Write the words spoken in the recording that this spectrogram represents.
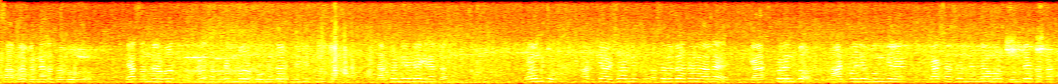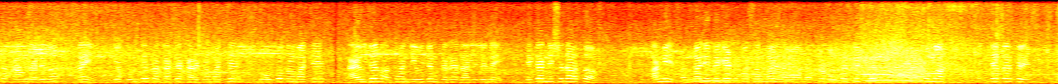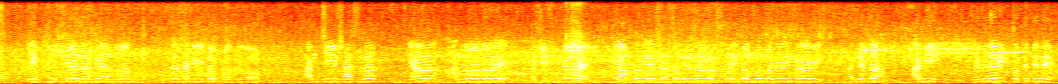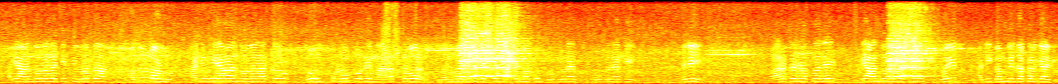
साजरं करण्याचं ठरलं होतं. त्या संदर्भात अकरा सप्टेंबर दोन हजार तेवीस रोजी शासन निर्णय घेण्यात आला. परंतु आमच्या अशा नि- असं निदर्शनात आलं आहे की आजपर्यंत आठ महिने होऊन गेले त्या शासन निर्णयावर कोणत्याही प्रकारचं काम झालेलं नाही किंवा कोणत्याही प्रकारच्या कार्यक्रमाचे किंवा उपक्रमाचे आयोजन अथवा नियोजन करण्यात आलेले नाही. त्याच्या निषेधार्थ आम्ही संभाजी ब्रिगेड व संभाजी डॉक्टर भाऊसाहेब देशमुख समाज यांच्यातर्फे एक दिवसीय धरणे आंदोलन त्यासाठी इथं बसलेलो आहोत. आमची शासनात या आंदोलनाद्वारे अशी सूचना आहे की आपण या शासन निर्णयावर त्वरित अंमलबजावणी करावी. अन्यथा आम्ही संविधानिक पद्धतीने या आंदोलनाची तीव्रता अजून वाढवू आणि या आंदोलनाचं दोन पूर्णपणे महाराष्ट्रभर संभाजी ब्रिगेडच्या माध्यमातून पोहोचवण्यात पोहोचवण्यात येईल. तरी महाराष्ट्र शासनाने या आंदोलनाची त्वरित आणि गंभीर दखल घ्यावी.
